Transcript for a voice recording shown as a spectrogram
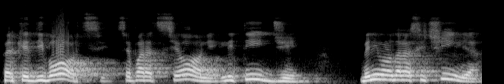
perché divorzi, separazioni, litigi, venivano dalla Sicilia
